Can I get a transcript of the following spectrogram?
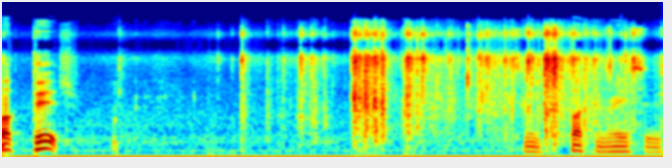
Fuck bitch. These fucking races.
